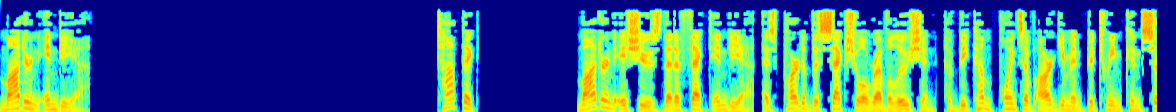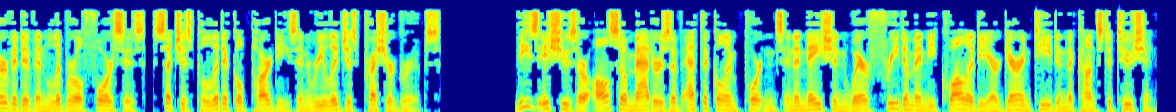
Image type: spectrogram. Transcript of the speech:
Modern India Modern issues that affect India, as part of the sexual revolution, have become points of argument between conservative and liberal forces, such as political parties and religious pressure groups. These issues are also matters of ethical importance in a nation where freedom and equality are guaranteed in the constitution.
